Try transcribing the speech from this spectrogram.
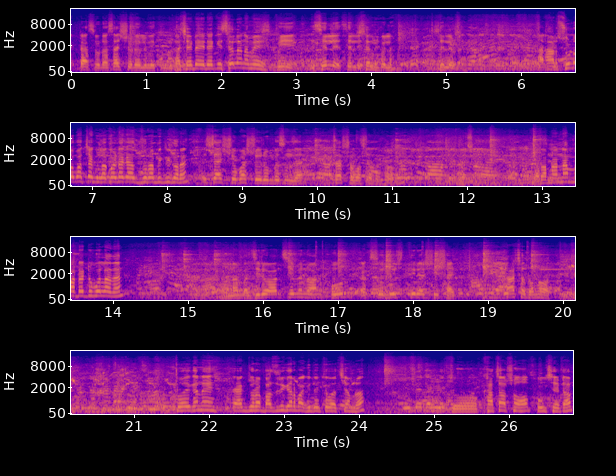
একটা আছে ওটা চারশো টাকা বিক্রি করছে। আচ্ছা এটা এটা কি ছেলে না মেয়ে? মেয়ে ছেলে ছেলে ছেলে। ওটা। আর ছোট বাচ্চাগুলো কয় টাকা জোড়া বিক্রি করেন? চারশো পাঁচশো এরকম বেতন যায়। চারশো পাঁচশো টাকা। আচ্ছা। তো আপনার নাম্বারটা একটু বলে দেন। Number zero one seven one four একশো একচল্লিশ তিরাশি ষাট। আচ্ছা ধন্যবাদ। তো এখানে এক জোড়া বাজরিকার পাখি দেখতে পাচ্ছি আমরা। তো খাঁচা সহ ফুল সেট আপ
